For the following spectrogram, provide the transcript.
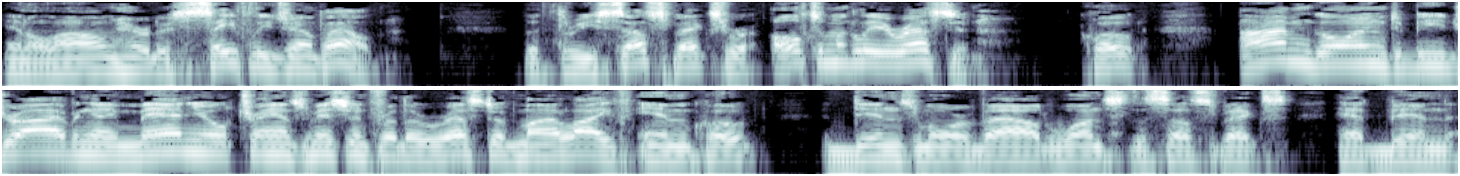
and allowing her to safely jump out. The three suspects were ultimately arrested. Quote, I'm going to be driving a manual transmission for the rest of my life, end quote, Dinsmore vowed once the suspects had been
